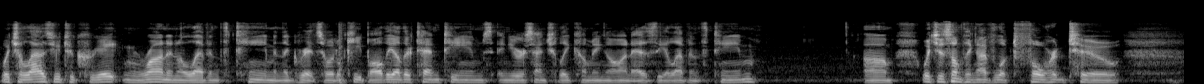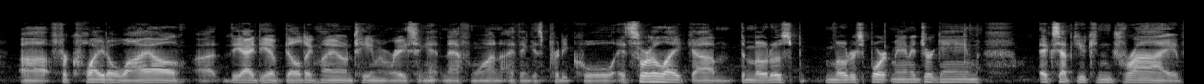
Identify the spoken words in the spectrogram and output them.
which allows you to create and run an 11th team in the grid. So it'll keep all the other 10 teams, and you're essentially coming on as the 11th team, um, which is something I've looked forward to uh, for quite a while. Uh, the idea of building my own team and racing it in F1, I think, is pretty cool. It's sort of like um, the Motos- Motorsport Manager game, except you can drive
